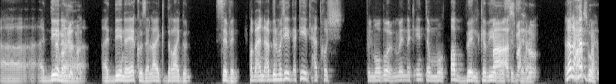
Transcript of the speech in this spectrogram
آه ادينا. أدينا Yakuza Like a Dragon 7 طبعا عبد المجيد أكيد حتخش في الموضوع بما إنك أنت مطبل كبير ما. أسمح له. لا لا ما حقه.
